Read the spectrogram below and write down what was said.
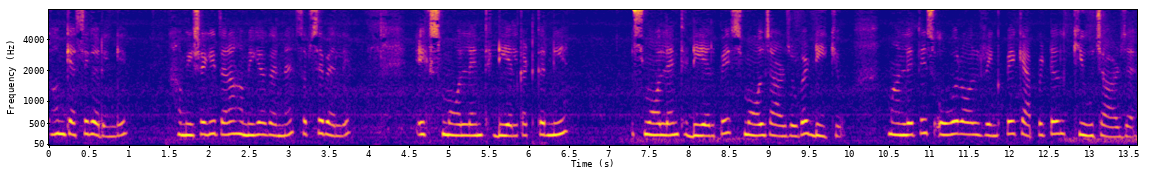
तो हम कैसे करेंगे? हमेशा की तरह हमें क्या करना है? सबसे पहले एक स्मॉल लेंथ डीएल कट करनी है। स्मॉल लेंथ डीएल पे स्मॉल चार्ज होगा डी क्यू मान लेते हैं इस ओवरऑल रिंग पे कैपिटल क्यू चार्ज है।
